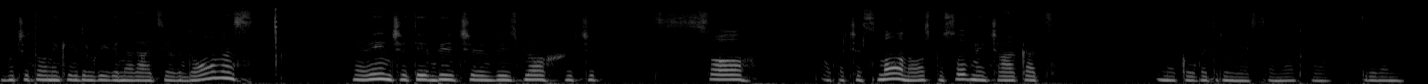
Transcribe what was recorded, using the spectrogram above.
mogoče to v nekih drugih generacijah danes. Ne vem, če, te bi, če bi sploh, če so, ali pa če smo no, sposobni čakati nekoga tri mesece, no, tako preden.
